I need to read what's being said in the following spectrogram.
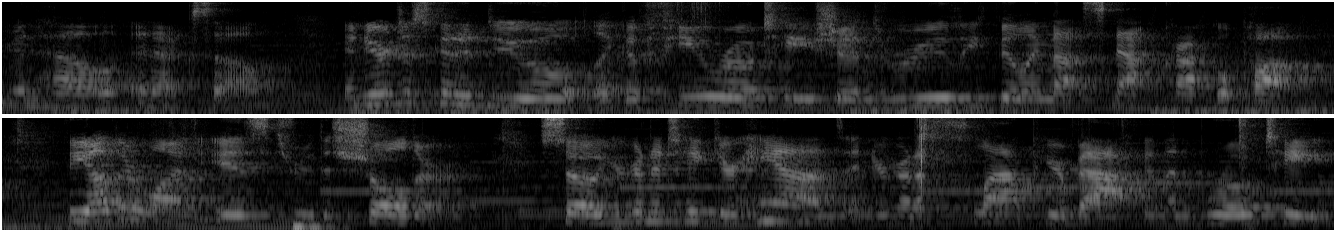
Inhale and exhale. And you're just gonna do like a few rotations, really feeling that snap, crackle, pop. The other one is through the shoulder. So you're gonna take your hands and you're gonna slap your back and then rotate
